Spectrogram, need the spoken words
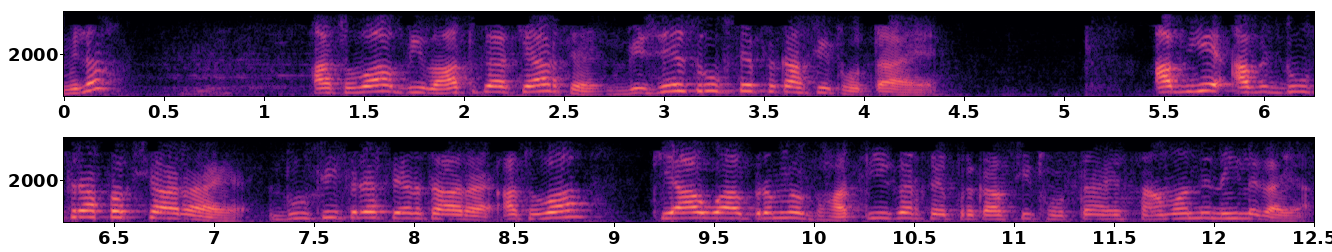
मिला? अथवा विभात का क्या अर्थ है? विशेष रूप से प्रकाशित होता है। अब ये, अब दूसरा पक्ष आ रहा है। दूसरी तरह से अर्थ आ रहा है। अथवा क्या हुआ? ब्रह्म भाती करते प्रकाशित होता है, सामान्य नहीं लगाया।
